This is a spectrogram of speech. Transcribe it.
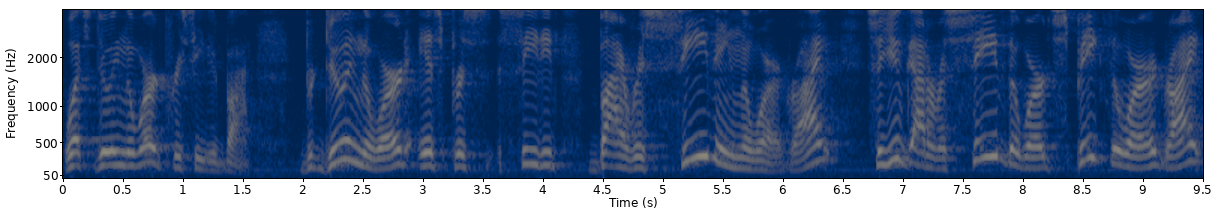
What's doing the word preceded by? Doing the word is preceded by receiving the word, right? So you've got to receive the word, speak the word, right?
